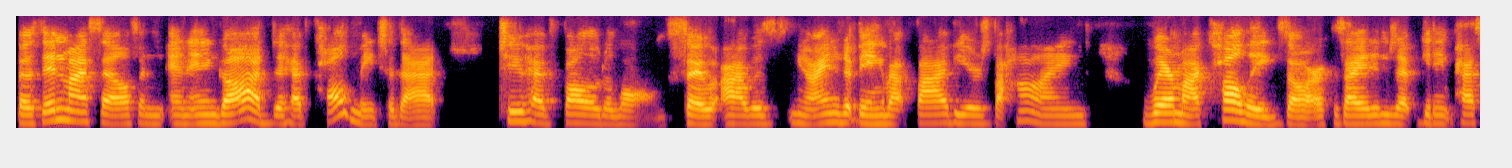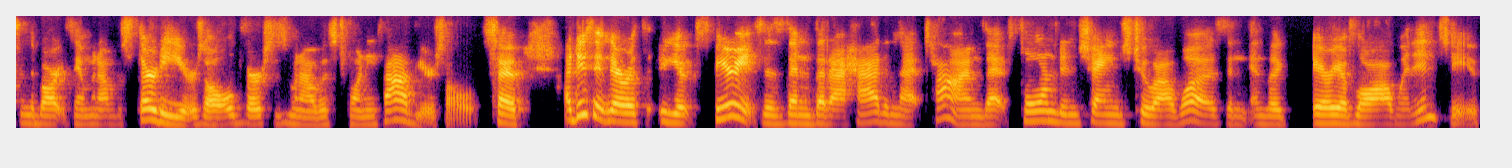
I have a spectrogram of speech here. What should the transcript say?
both in myself and, and in God, to have called me to that to have followed along. So I was, you know, I ended up being about five years behind where my colleagues are because I ended up getting passing the bar exam when I was 30 years old versus when I was 25 years old. So I do think there were you experiences then that I had in that time that formed and changed who I was and, and the area of law I went into.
